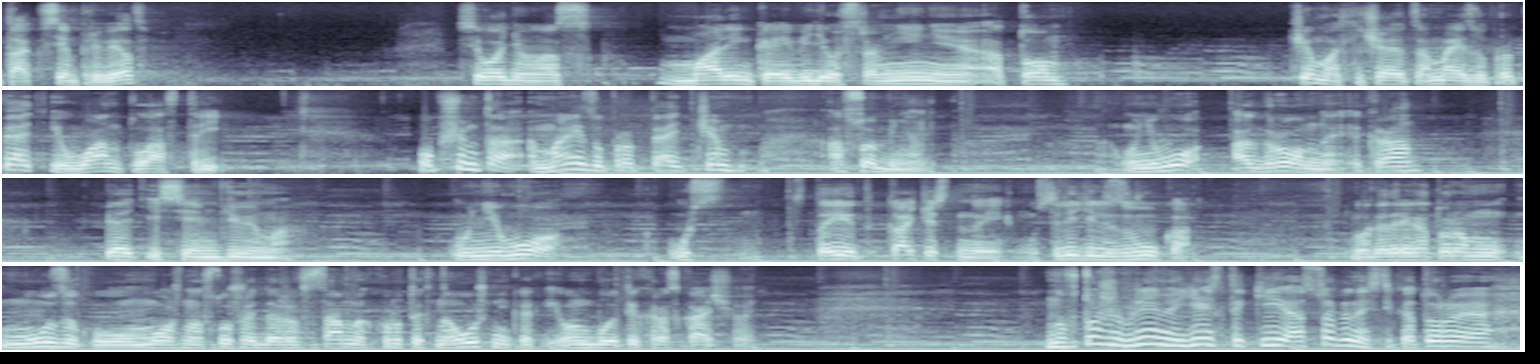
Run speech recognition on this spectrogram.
Итак, всем привет! Сегодня у нас маленькое видео сравнение о том, чем отличаются Meizu Pro 5 и OnePlus 3. В общем-то, Meizu Pro 5 чем особенен? У него огромный экран 5,7 дюйма. У него стоит качественный усилитель звука, благодаря которому музыку можно слушать даже в самых крутых наушниках, и он будет их раскачивать. Но в то же время есть такие особенности, которые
